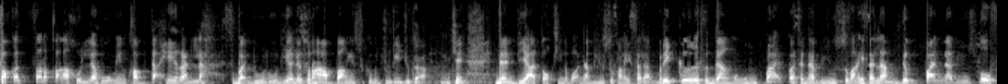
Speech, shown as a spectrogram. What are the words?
faqad sarqa akhul lahu min qab tak heranlah sebab dulu dia ada seorang abang yang suka mencuri juga. Okay? Dan dia talking about Nabi Yusuf AS. Mereka sedang mengumpat pasal Nabi Yusuf AS depan Nabi Yusuf.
